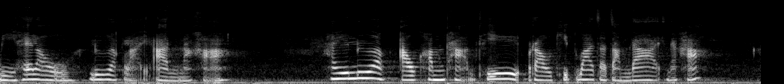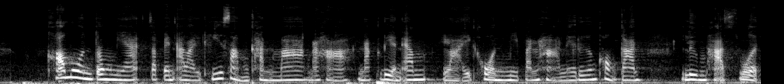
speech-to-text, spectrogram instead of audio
มีให้เราเลือกหลายอันนะคะ ให้เลือกเอาคำถามที่เราคิดว่าจะจำได้นะคะ ข้อมูลตรงนี้จะเป็นอะไรที่สำคัญมากนะคะ นักเรียนแอมหลายคนมีปัญหาในเรื่องของการลืมพาสเวิร์ด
